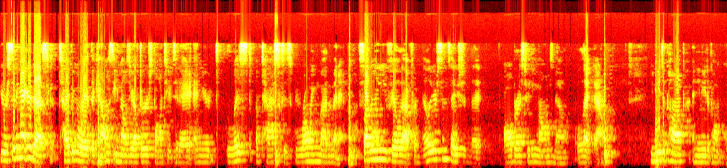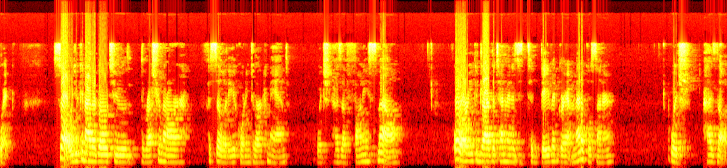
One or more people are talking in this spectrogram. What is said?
You are sitting at your desk, typing away at the countless emails you have to respond to today, and your list of tasks is growing by the minute. Suddenly, you feel that familiar sensation that all breastfeeding moms know let down. You need to pump, and you need to pump quick. So, you can either go to the restroom in our facility according to our command, which has a funny smell, or you can drive the 10 minutes to David Grant Medical Center, which has the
